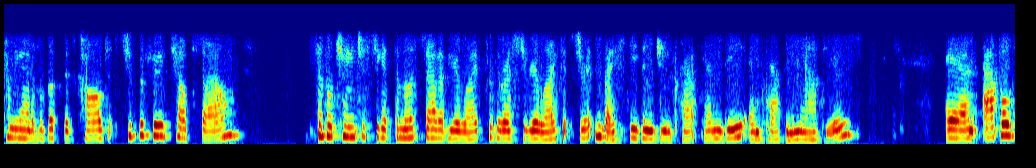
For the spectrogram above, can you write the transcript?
coming out of a book that's called Superfoods Health Style Simple Changes to Get the Most Out of Your Life for the Rest of Your Life. It's written by Steven G. Pratt, MD, and Kathy Matthews. And apples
